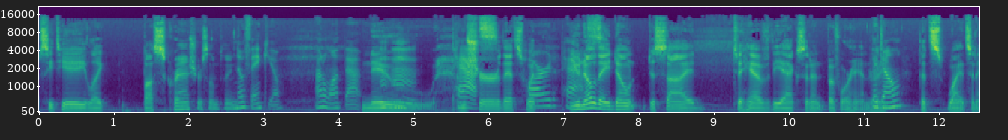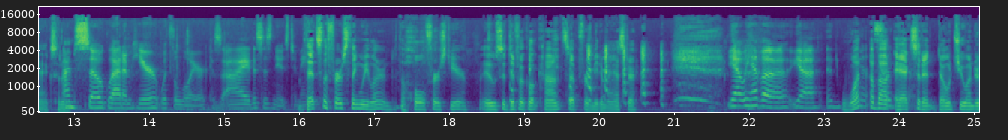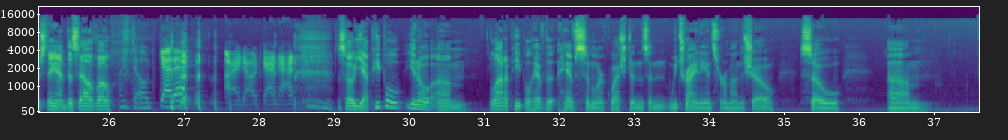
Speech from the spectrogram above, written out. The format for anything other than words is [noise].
CTA like bus crash or something. No, thank you. I don't want that. No. Pass. I'm sure that's what Hard pass. you know. They don't decide to have the accident beforehand. They don't? That's why it's an accident. I'm so glad I'm here with the lawyer because I this is news to me. That's the first thing we learned the whole first year. It was a difficult concept for me to master. [laughs] yeah, we have a yeah. What about accident don't you understand, DeSalvo? I don't get it. [laughs] I don't get it. So yeah, people, you know, um, a lot of people have the, have similar questions, and we try and answer them on the show. So, um,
